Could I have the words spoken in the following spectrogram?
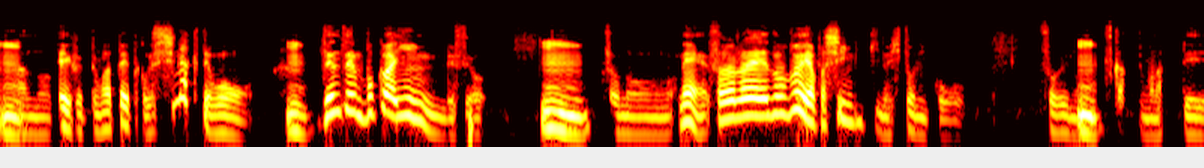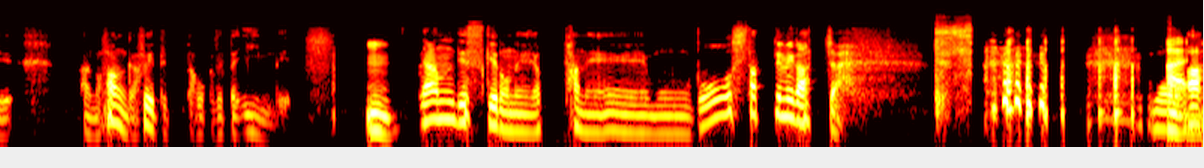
うんあの手振ってもらったりとかしなくても、うん全然僕はいいんですよ。うん。そのね、それの分やっぱ新規の人にこう、そういうのを使ってもらって、あのファンが増えていった方が絶対いいんで。ううん。なんですけどね、やっぱね、もうどうしたって目が合っちゃう。もう、はいあ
